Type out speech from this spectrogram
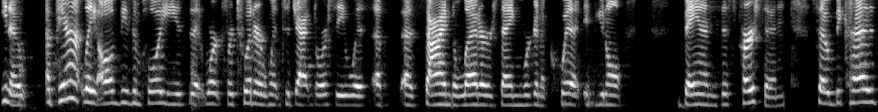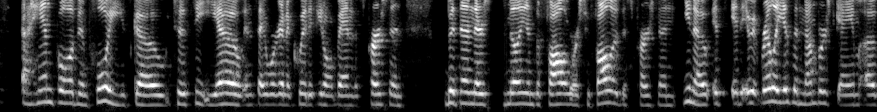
you know, apparently all of these employees that work for Twitter went to Jack Dorsey with a, a signed letter saying we're going to quit if you don't ban this person. So because a handful of employees go to CEO and say we're going to quit if you don't ban this person, but then there's millions of followers who follow this person, you know, it's it, it really is a numbers game of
